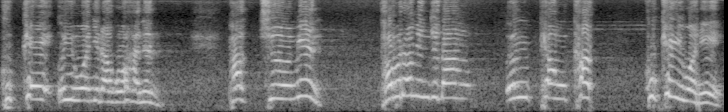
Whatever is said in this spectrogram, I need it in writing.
국회의원이라고 하는 박주민 더불어민주당 은평갑 국회의원이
